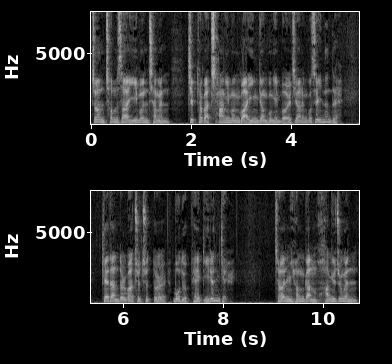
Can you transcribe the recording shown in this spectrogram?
전 첨사 이문창은 집터가 창의문과 인경궁이 멀지 않은 곳에 있는데 계단돌과 주춧돌 모두 170개를 전 현감 황유중은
